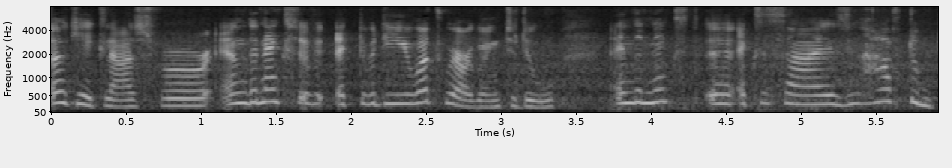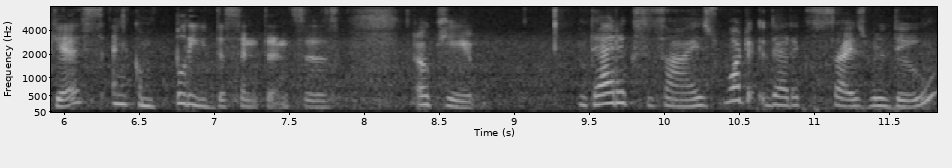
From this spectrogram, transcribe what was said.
okay class for and the next activity what we are going to do. In the next uh, exercise you have to guess and complete the sentences. Okay that exercise what that exercise will do?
